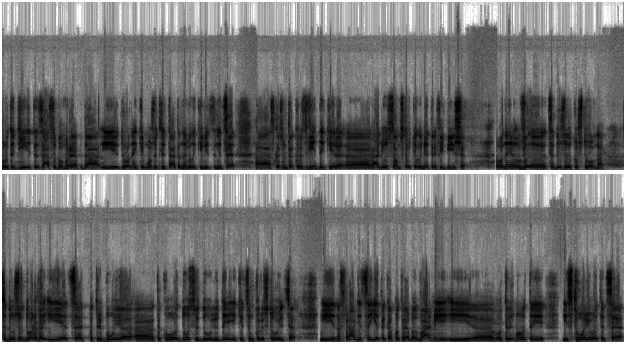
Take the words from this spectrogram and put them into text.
протидіяти засобам РЕП, да, і дрони, які можуть літати на великій відстані. Це, е, скажімо так, розвідники е, радіусом 100 кілометрів і більше. Вони в це дуже коштовно, це дуже дорого, і це потребує е, такого досвіду людей, які цим користуються. І насправді це є така потреба в армії, і е, отримувати і створювати це.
